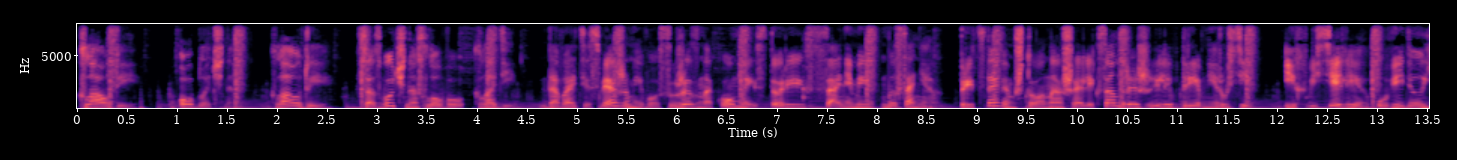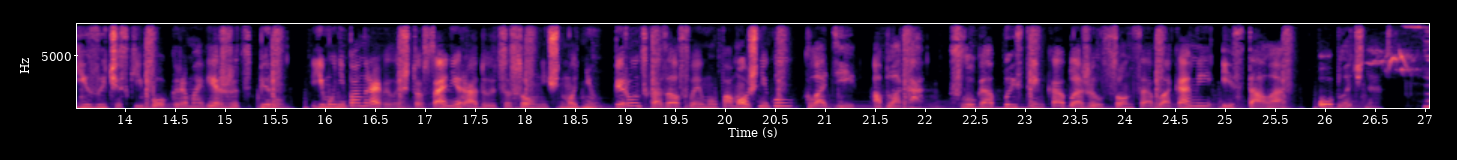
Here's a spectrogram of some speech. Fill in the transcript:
Cloudy – облачно. Cloudy созвучно слову «клади». Давайте свяжем его с уже знакомой историей с санями на санях. Представим, что наши Александры жили в Древней Руси. Их веселье увидел языческий бог-громовержец Перун. Ему не понравилось, что сани радуются солнечному дню. Перун сказал своему помощнику «клади облака». Слуга быстренько обложил солнце облаками и стало облачно.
